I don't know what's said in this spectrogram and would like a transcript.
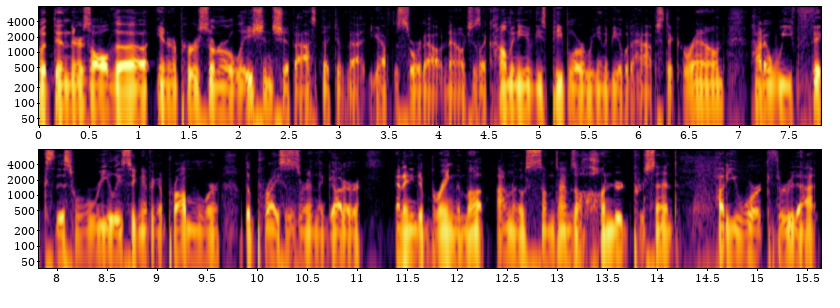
But then there's all the interpersonal relationship aspect of that you have to sort out now, which is like how many of these people are we going to be able to have stick around? How do we fix this really significant problem where the prices are in the gutter and I need to bring them up? I don't know, sometimes a hundred percent. How do you work through that?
